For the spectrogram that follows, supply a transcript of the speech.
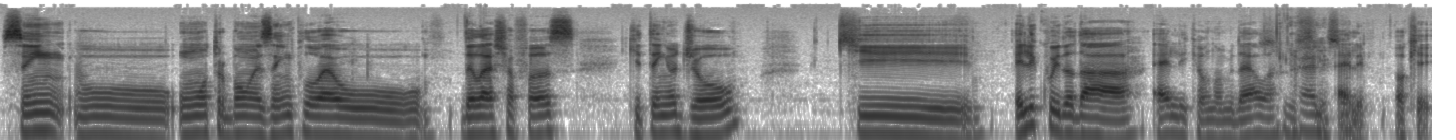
Sim, o, um outro bom exemplo é o The Last of Us, que tem o Joel, que ele cuida da Ellie, que é o nome dela? Ellie, sim. Ellie, ok.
